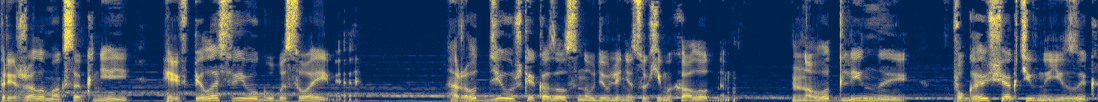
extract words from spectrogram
прижала Макса к ней и впилась в его губы своими. Рот девушки оказался на удивление сухим и холодным, но вот длинный, пугающий активный язык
